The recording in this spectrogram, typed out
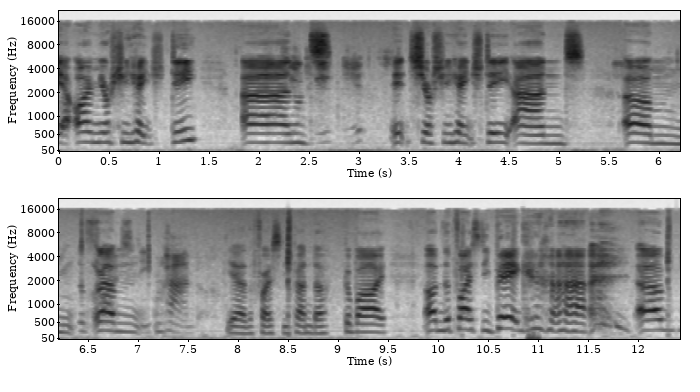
I'm Yoshi HD and Yoshi, it's it's Yoshi HD and um, the um panda. yeah the feisty panda. Goodbye. I'm the feisty pig. Um,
